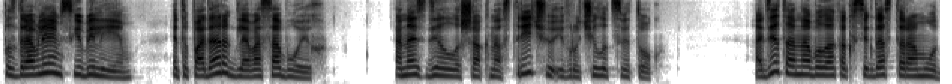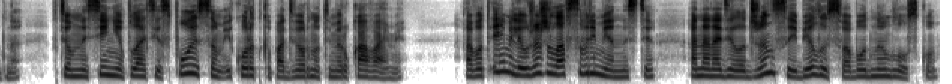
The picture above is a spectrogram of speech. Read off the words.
«Поздравляем с юбилеем. Это подарок для вас обоих». Она сделала шаг навстречу и вручила цветок. Одета она была, как всегда, старомодно, в темно-синее платье с поясом и коротко подвернутыми рукавами. А вот Эмили уже жила в современности — Она надела джинсы и белую свободную блузку.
